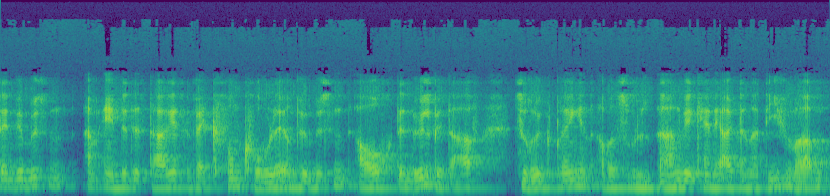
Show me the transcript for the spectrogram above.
denn wir müssen am Ende des Tages weg von Kohle und wir müssen auch den Ölbedarf zurückbringen. Aber solange wir keine Alternativen haben,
